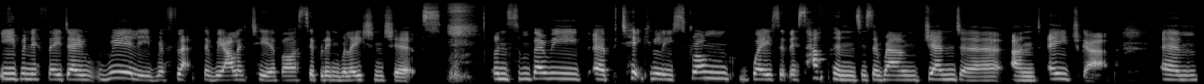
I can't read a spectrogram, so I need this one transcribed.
even if they don't really reflect the reality of our sibling relationships. And some very uh, particularly strong ways that this happens is around gender and age gap. Um,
